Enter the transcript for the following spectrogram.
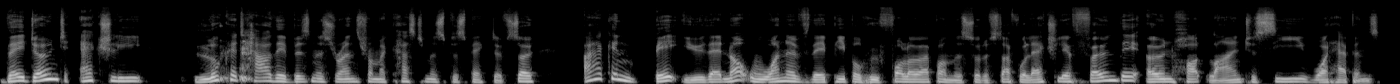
They don't actually look at how their business runs from a customer's perspective. So I can bet you that not one of their people who follow up on this sort of stuff will actually have phoned their own hotline to see what happens.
